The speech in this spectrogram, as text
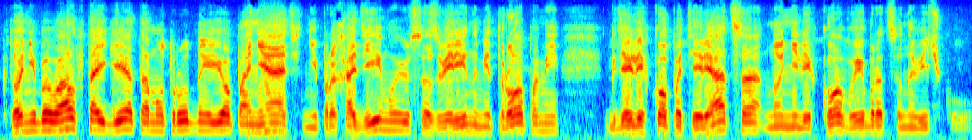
Кто не бывал в тайге, тому трудно ее понять, непроходимую со звериными тропами, где легко потеряться, но нелегко выбраться новичку.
